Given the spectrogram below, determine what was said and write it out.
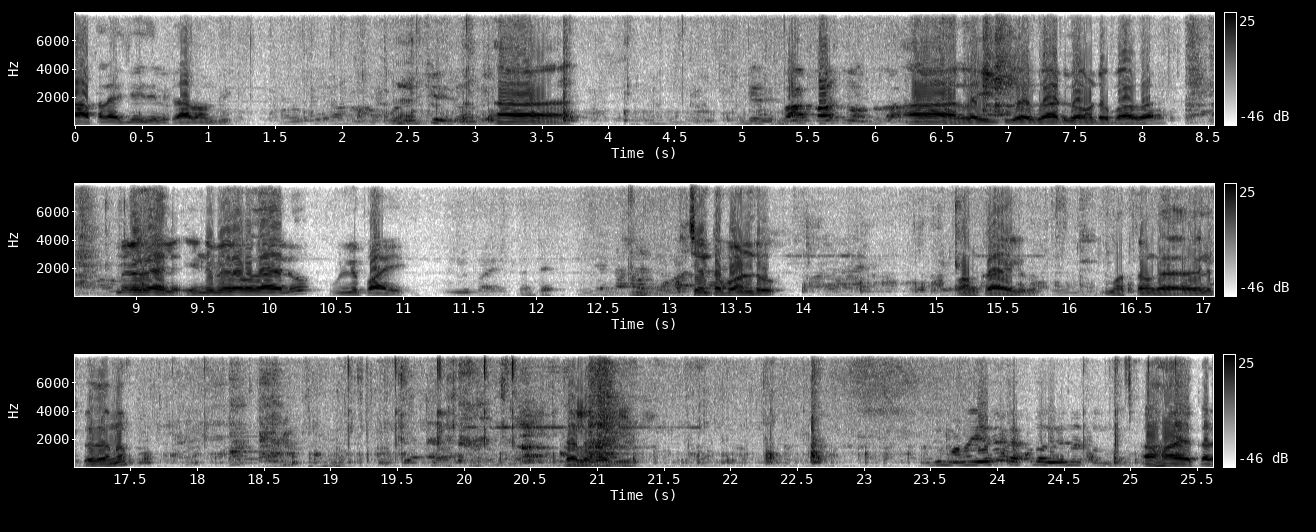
తాతల అజయజీల కాలం ఉంది. అంటే లైట్గా ఘాటుగా ఉంటుంది బాగా. మిరపకాయలు ఎండు మిరపకాయలు ఉల్లిపాయ. అంతే. చింతపండు వంకాయలు మొత్తం కలిపేదాను తెల్లగడ్డలు ఇది మన ఏరియా ఎక్కడ లేనట్టుంది ఆహా ఎక్కడ?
